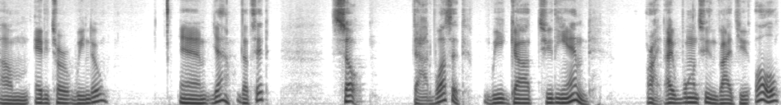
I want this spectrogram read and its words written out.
um, editor window. And yeah that's it. So that was it we got to the end. All right, I want to invite you all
